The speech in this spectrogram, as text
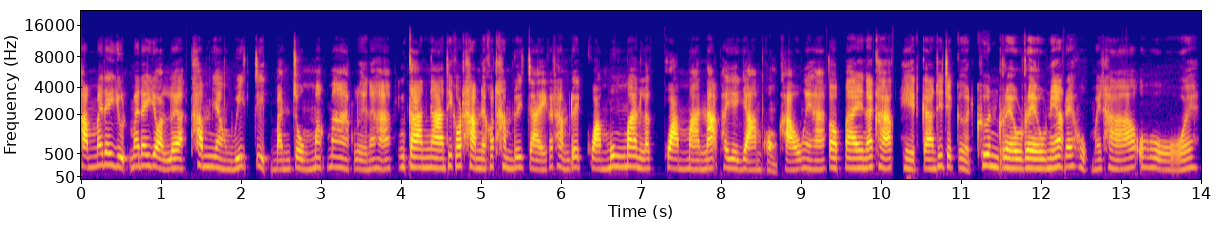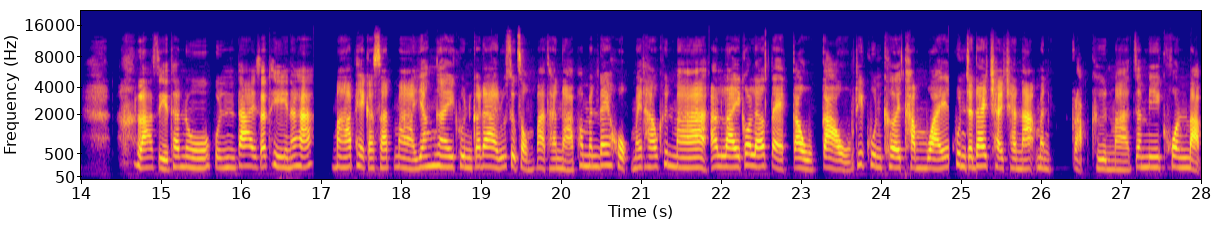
ทำไม่ได้หยุดไม่ได้หย่อนเลยทำอย่างวิจิตบรรจงมาก ๆเลยนะคะ การงานที่เขาทำเนี่ยเขาทำด้วยใจเขาทำด้วยความมุ่งมั่นและความมานะพยายามของเขาไงคะต่อไปนะคะ เหตุการณ์ที่จะเกิดขึ้นเร็วๆ เนี้ยได้หกไม้เท้า โอ้โห ราศีธนูคุณได้สักทีนะคะมาเพกซัสมายังไงคุณก็ได้รู้สึกสมปรารถนาเพราะมันได้หกไม้เท้าขึ้นมา อะไรก็แล้วแต่เก่าๆ ที่คุณเคยทำไว้ คุณจะได้ชัยชนะมันกลับคืนมา จะมีคนแบบ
